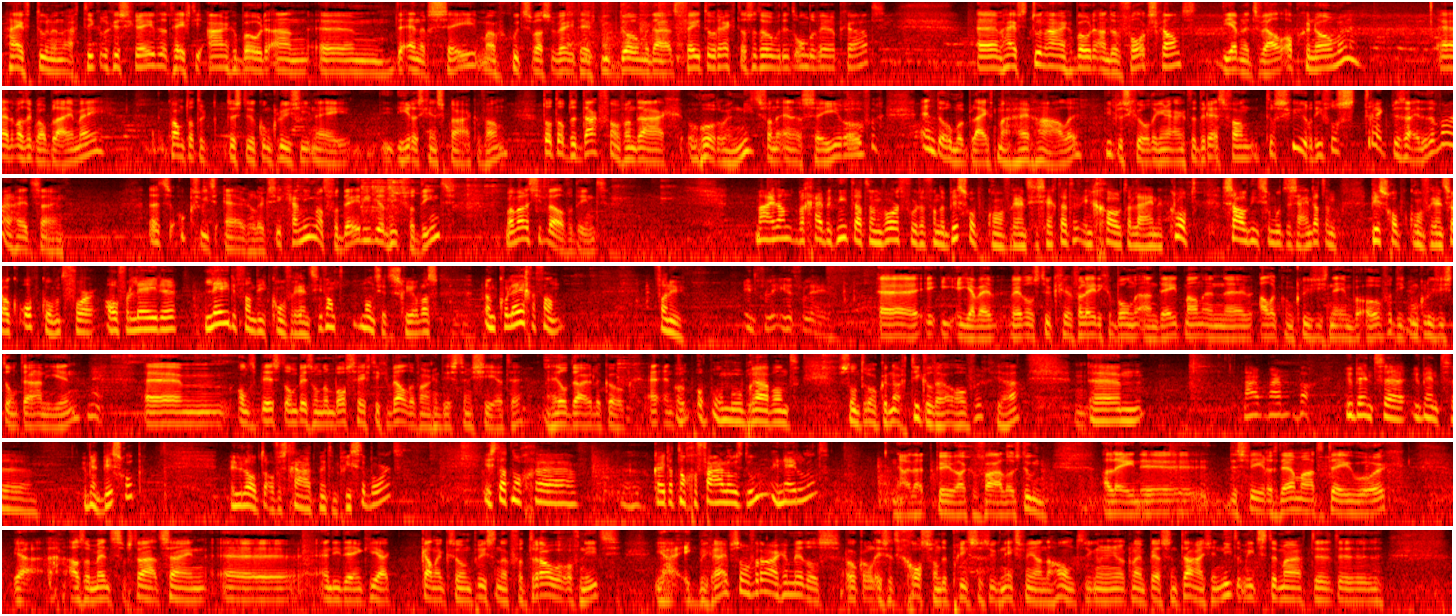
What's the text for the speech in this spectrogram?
Hij heeft toen een artikel geschreven. Dat heeft hij aangeboden aan um, de NRC. Maar goed, zoals we weten heeft Joep Dome daar het vetorecht als het over dit onderwerp gaat. Um, hij heeft het toen aangeboden aan de Volkskrant. Die hebben het wel opgenomen. Uh, daar was ik wel blij mee. Ik kwam tot de, tussen de conclusie, nee, hier is geen sprake van. Tot op de dag van vandaag horen we niets van de NRC hierover. En Dome blijft maar herhalen die beschuldigingen aan het adres van Terschuren... die volstrekt bezijden de waarheid zijn. Dat is ook zoiets ergerlijks. Ik ga niemand verdedigen die dat niet verdient. Maar wel als hij het wel verdient. Maar dan begrijp ik niet dat een woordvoerder van de bisschoppenconferentie zegt dat het in grote lijnen klopt. Zou het niet zo moeten zijn dat een bisschoppenconferentie ook opkomt voor overleden leden van die conferentie? Want Monsignor Schuur was een collega van, van u in het verleden. Uh, ja, wij, wij ons natuurlijk volledig gebonden aan Deetman en uh, alle conclusies nemen we over. Die conclusie stond daar niet in. Nee. Um, ons bisdom, Bisdom Den Bosch, heeft zich geweldig van gedistanceerd. Hè? Heel duidelijk ook. En, en op, op Omroep Brabant stond er ook een artikel daarover. Ja. Hm. Um, maar, maar wacht, u bent, uh, u bent, u bent bisschop. U loopt over straat met een priesterboord. Is dat nog, kan je dat nog gevaarloos doen in Nederland? Nou, dat kun je wel gevaarloos doen. Alleen de, de sfeer is dermate tegenwoordig. Ja, als er mensen op straat zijn uh, en die denken, ja, kan ik zo'n priester nog vertrouwen of niet? Ja, ik begrijp zo'n vraag inmiddels. Ook al is het gros van de priesters natuurlijk niks meer aan de hand. Natuurlijk een heel klein percentage. Niet om iets te, maar te,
